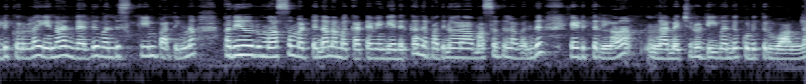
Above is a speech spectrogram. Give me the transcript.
எடுக்கிறோம்ல. ஏன்னா இந்த இது வந்து ஸ்கீம் பார்த்திங்கன்னா பதினோரு மாதம் மட்டும்தான் நம்ம கட்ட வேண்டியது இருக்குது அந்த பதினோராம் மாதத்தில் வந்து எடுத்துடலாம். மெச்சூரிட்டி வந்து கொடுத்துருவாங்க.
